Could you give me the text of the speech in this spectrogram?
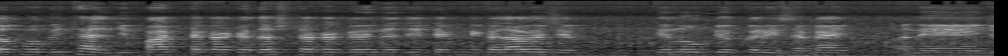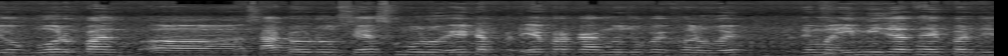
લોકો વિથાલ જે પાંચ ટકા કે દસ ટકા કરીને જે ટેકનિકલ આવે છે તેનો ઉપયોગ કરી શકાય. અને જો ગોળપાન અ, સાટોડું શેષમૂળું એ એ પ્રકારનું જો કોઈ ખડ હોય તેમાં ઇમિજા થાય પર જે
